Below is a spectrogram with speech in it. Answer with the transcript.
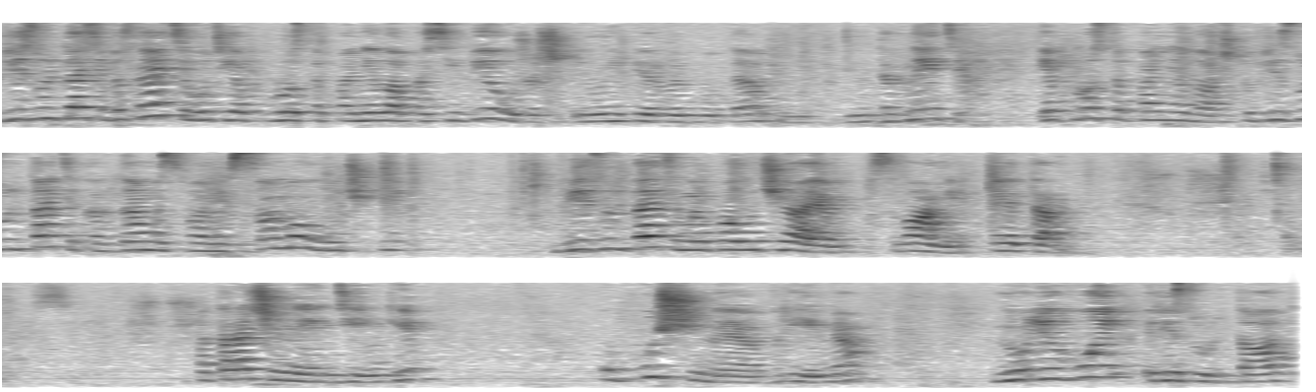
В результате, вы знаете, вот я просто поняла по себе уже, ш- не первый год да, в интернете, я просто поняла, что в результате, когда мы с вами самоучки, в результате мы получаем с вами это потраченные деньги, упущенное время, нулевой результат,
